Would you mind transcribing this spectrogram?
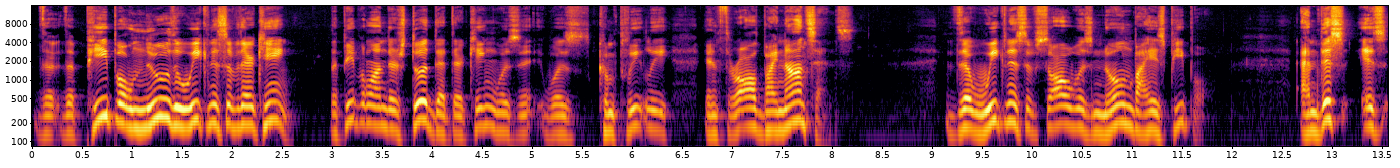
The the people knew the weakness of their king. The people understood that their king was was completely enthralled by nonsense. The weakness of Saul was known by his people. And this is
